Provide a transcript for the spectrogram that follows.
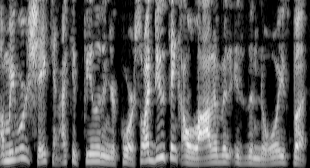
I mean, we were shaking. I could feel it in your core. So I do think a lot of it is the noise, but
